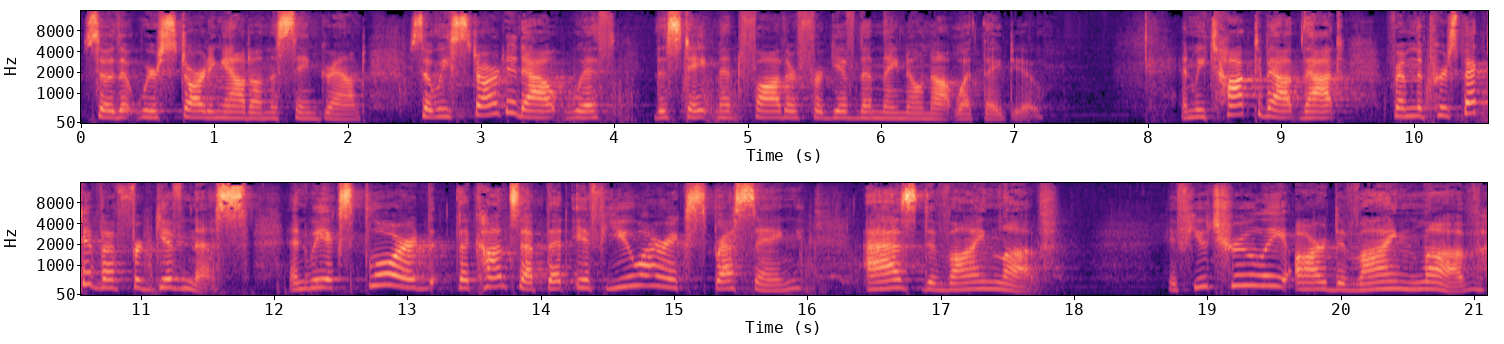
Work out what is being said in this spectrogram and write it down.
so that we're starting out on the same ground. So we started out with the statement, Father, forgive them, they know not what they do. And we talked about that from the perspective of forgiveness. And we explored the concept that if you are expressing as divine love, if you truly are divine love,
